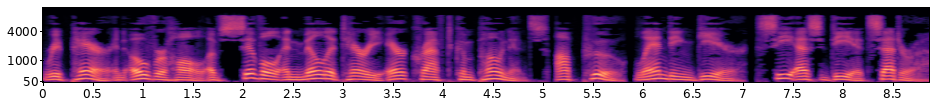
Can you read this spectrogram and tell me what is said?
repair and overhaul of civil and military aircraft components APU, landing gear, CSD etc.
